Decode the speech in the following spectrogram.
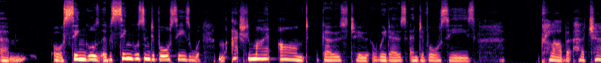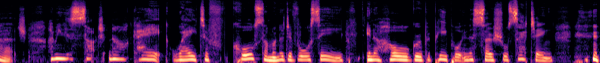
um, or singles it was singles and divorcees actually my aunt goes to a widows and divorcees club at her church. I mean, it's such an archaic way to f- call someone a divorcee in a whole group of people in a social setting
